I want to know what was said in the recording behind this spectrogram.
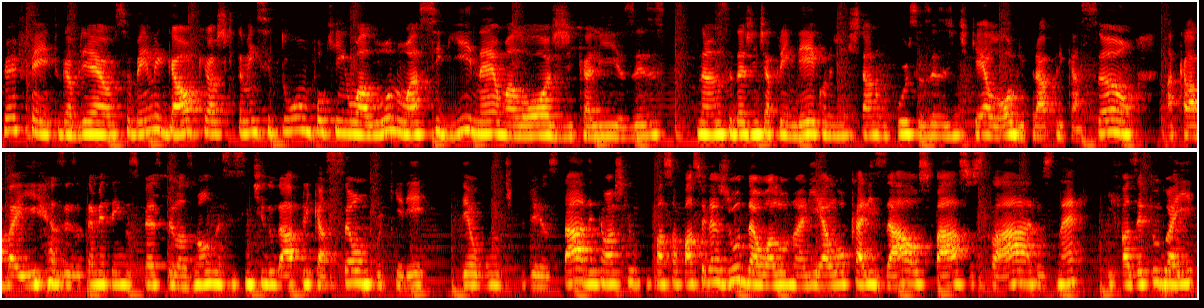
Perfeito, Gabriel. Isso é bem legal, porque eu acho que também situa um pouquinho o aluno a seguir, né, uma lógica ali. Às vezes, na ânsia da gente aprender, quando a gente está num curso, às vezes a gente quer logo ir para aplicação, acaba aí, às vezes, até metendo os pés pelas mãos nesse sentido da aplicação, por querer ter algum tipo de resultado. Então, acho que o passo a passo ele ajuda o aluno ali a localizar os passos claros, né, e fazer tudo aí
